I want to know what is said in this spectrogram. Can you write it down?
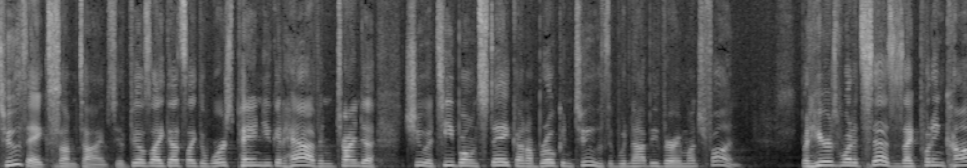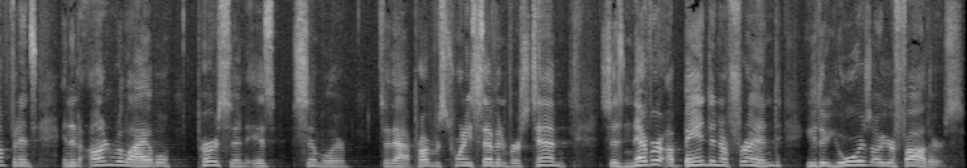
toothache sometimes. It feels like that's like the worst pain you could have, and trying to chew a T-bone steak on a broken tooth, it would not be very much fun. But here's what it says it's like putting confidence in an unreliable person is similar to that. Proverbs 27, verse 10 says, Never abandon a friend, either yours or your father's.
